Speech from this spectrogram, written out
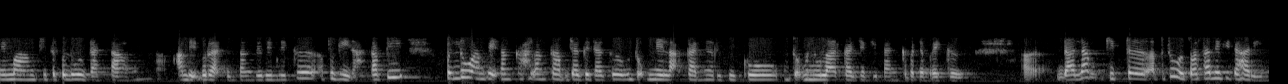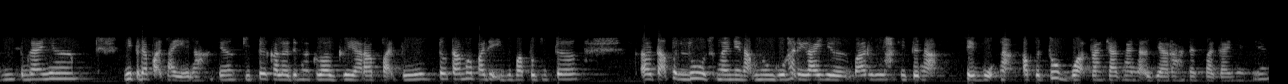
memang kita perlu datang ambil berat tentang diri mereka pergilah. Tapi perlu ambil langkah-langkah berjaga-jaga untuk mengelakkan risiko untuk menularkan jangkitan kepada mereka. Uh, dalam kita apa tu suasana kita hari ini sebenarnya ini pendapat saya lah ya. Kita kalau dengan keluarga yang rapat tu terutama pada ibu bapa kita uh, tak perlu sebenarnya nak menunggu hari raya barulah kita nak sibuk nak apa tu buat perancangan nak ziarah dan sebagainya ya.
